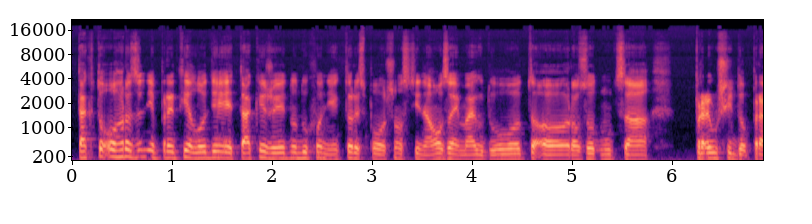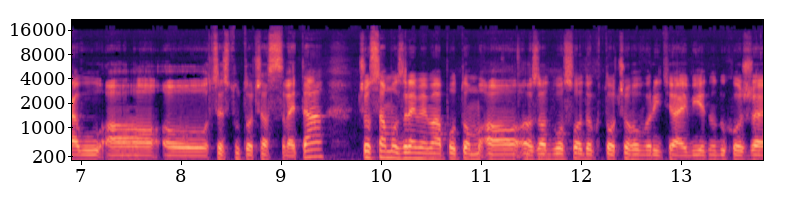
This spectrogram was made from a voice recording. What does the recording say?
tak to ohrozenie pre tie lode je také, že jednoducho niektoré spoločnosti naozaj majú dôvod eh, rozhodnúť sa prerušiť dopravu cez túto časť sveta, čo samozrejme má potom za dôsledok to, čo hovoríte aj vy jednoducho, že,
